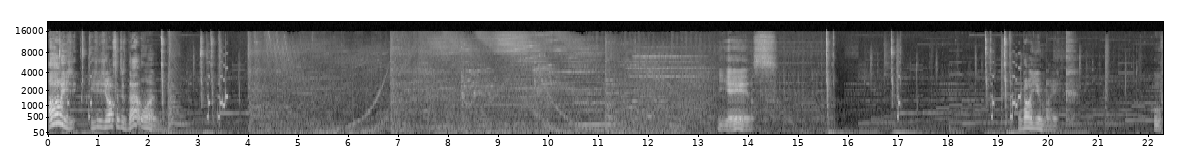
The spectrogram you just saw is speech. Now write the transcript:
Oh, you, you evolved into that one. What about you, Mike? Oof.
